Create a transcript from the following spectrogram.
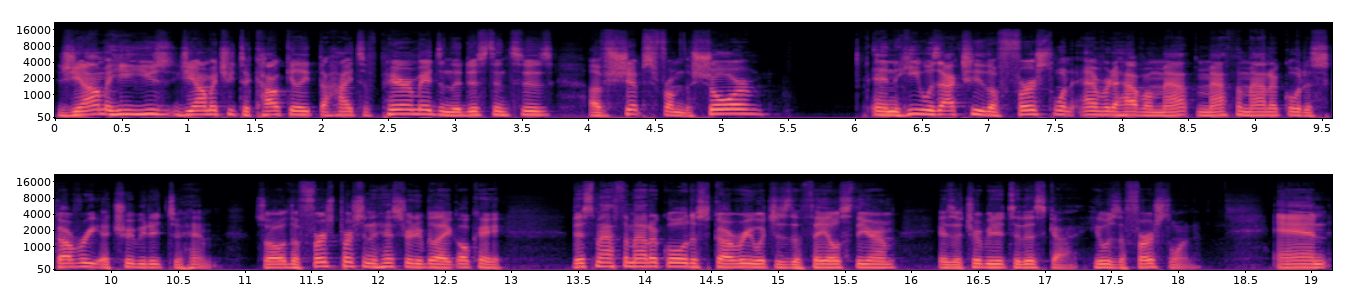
He used geometry to calculate the heights of pyramids and the distances of ships from the shore. And he was actually the first one ever to have a math- mathematical discovery attributed to him. So the first person in history to be like, okay, this mathematical discovery, which is the Thales theorem, is attributed to this guy. He was the first one. And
